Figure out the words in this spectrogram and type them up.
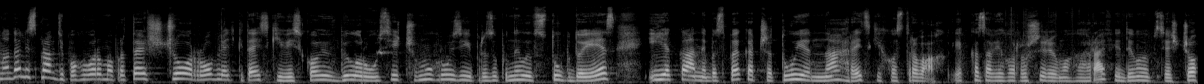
Ну а далі справді поговоримо про те, що роблять китайські військові в Білорусі, чому Грузії призупинили вступ до ЄС і яка небезпека чатує на грецьких островах. Як казав Єгор, розширюємо географію, дивимося, що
